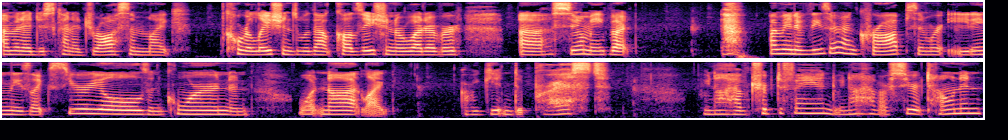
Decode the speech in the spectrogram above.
I'm gonna just kind of draw some like correlations without causation or whatever. Uh, sue me, but I mean, if these are on crops and we're eating these like cereals and corn and whatnot, like, are we getting depressed? Do we not have tryptophan? Do we not have our serotonin?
